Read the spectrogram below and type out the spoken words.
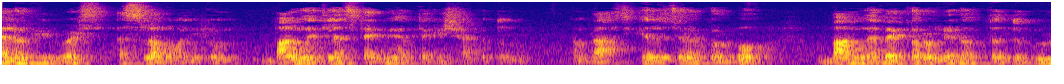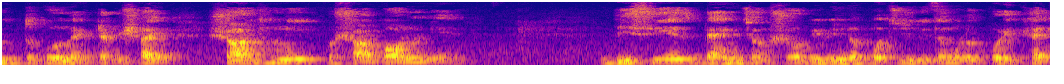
হ্যালো ভিউয়ার্স আসসালামু আলাইকুম। বাংলা ক্লাস টাইমে আপনাকে স্বাগতম। আমরা আজকে আলোচনা করব বাংলা ব্যাকরণের অত্যন্ত গুরুত্বপূর্ণ একটা বিষয়, স্বরধ্বনি ও স্বরবর্ণ নিয়ে। বিসিএস ব্যাংক জব সহ বিভিন্ন প্রতিযোগিতামূলক পরীক্ষায়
